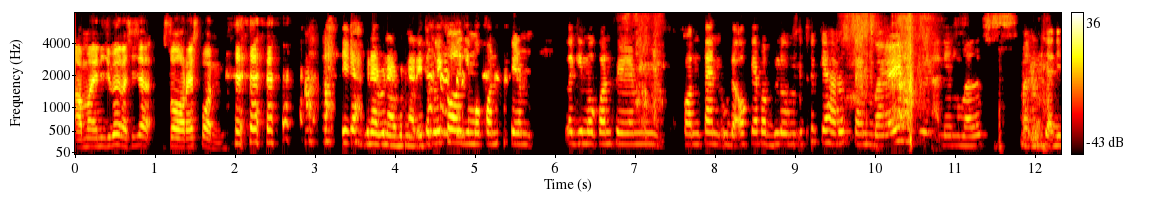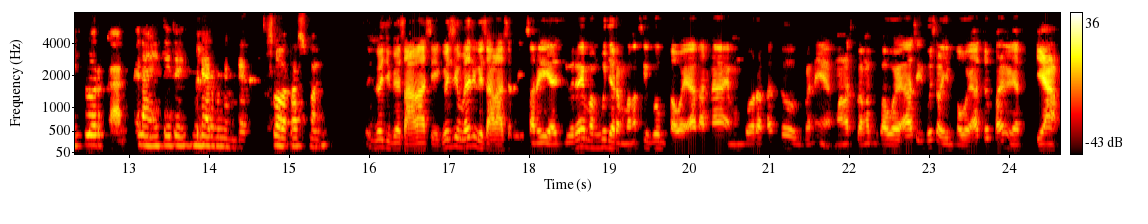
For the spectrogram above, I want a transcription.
sama ini juga nggak sih slow respon Iya benar-benar benar. Itu klik kalau lagi mau confirm lagi mau confirm konten udah oke apa belum itu kayak harus standby mungkin ada yang bales baru bisa dipelurkan. Nah itu itu benar-benar benar. slow respon. gue juga salah sih gue sebenarnya juga salah sorry, sorry ya sebenarnya emang gue jarang banget sih gue buka WA karena emang gue orangnya tuh gimana ya malas banget buka WA sih gue selalu buka WA tuh paling lihat ya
